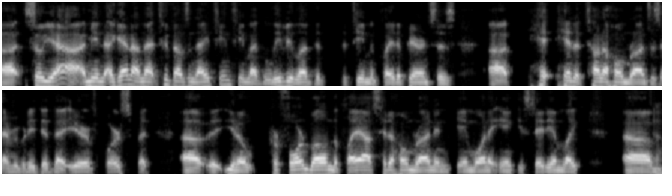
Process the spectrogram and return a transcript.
Uh, so yeah, I mean, again, on that 2019 team, I believe he led the, the team in plate appearances, uh, hit hit a ton of home runs as everybody did that year, of course. But uh, you know, performed well in the playoffs, hit a home run in Game One at Yankee Stadium. Like um, yeah.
